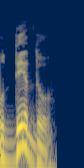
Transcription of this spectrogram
o dedo.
